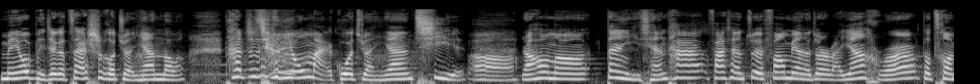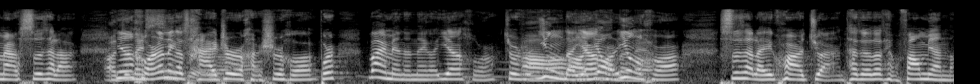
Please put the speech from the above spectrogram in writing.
没有比这个再适合卷烟的了。他之前有买过卷烟器啊，然后呢，但以前他发现最方便的就是把烟盒的侧面撕下来，烟盒的那个材质很适合，不是外面的那个烟盒，就是硬的烟盒，硬盒撕下来一块卷，他觉得挺方便的。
